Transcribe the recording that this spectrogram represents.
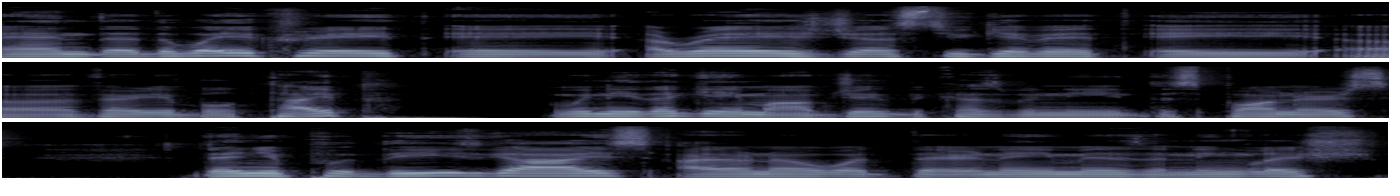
and uh, the way you create a array is just you give it a uh, variable type. We need a game object because we need the spawners. Then you put these guys. I don't know what their name is in English.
